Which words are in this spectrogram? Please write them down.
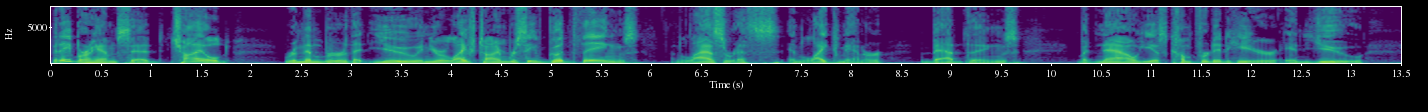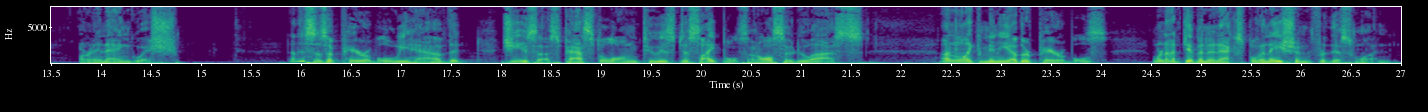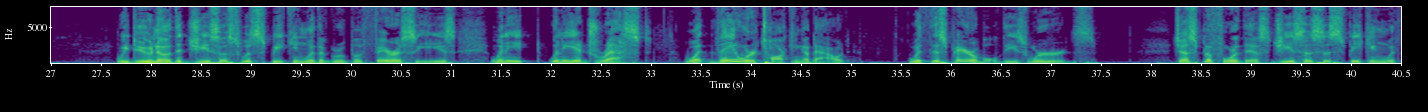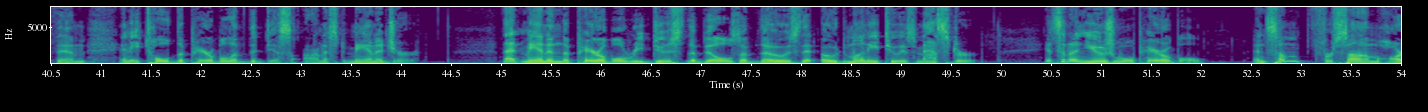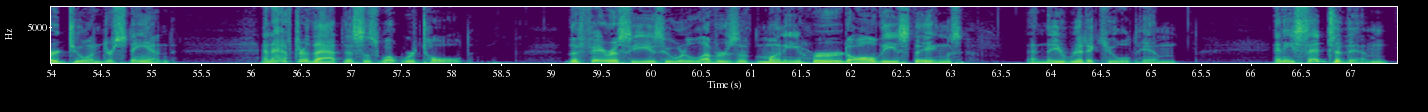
But Abraham said, Child, remember that you in your lifetime received good things, and Lazarus in like manner bad things. But now he is comforted here, and you are in anguish. Now, this is a parable we have that Jesus passed along to his disciples and also to us. Unlike many other parables, we're not given an explanation for this one. We do know that Jesus was speaking with a group of Pharisees when he, when he addressed what they were talking about with this parable, these words. Just before this, Jesus is speaking with them, and he told the parable of the dishonest manager. That man in the parable reduced the bills of those that owed money to his master. It's an unusual parable, and some for some hard to understand. And after that, this is what we're told. The Pharisees, who were lovers of money, heard all these things, and they ridiculed him. And he said to them,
